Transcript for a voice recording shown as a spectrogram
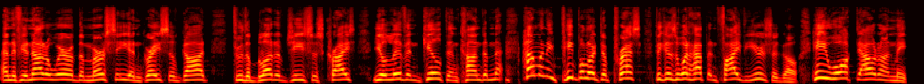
And if you're not aware of the mercy and grace of God through the blood of Jesus Christ, you'll live in guilt and condemnation. How many people are depressed because of what happened five years ago? He walked out on me.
